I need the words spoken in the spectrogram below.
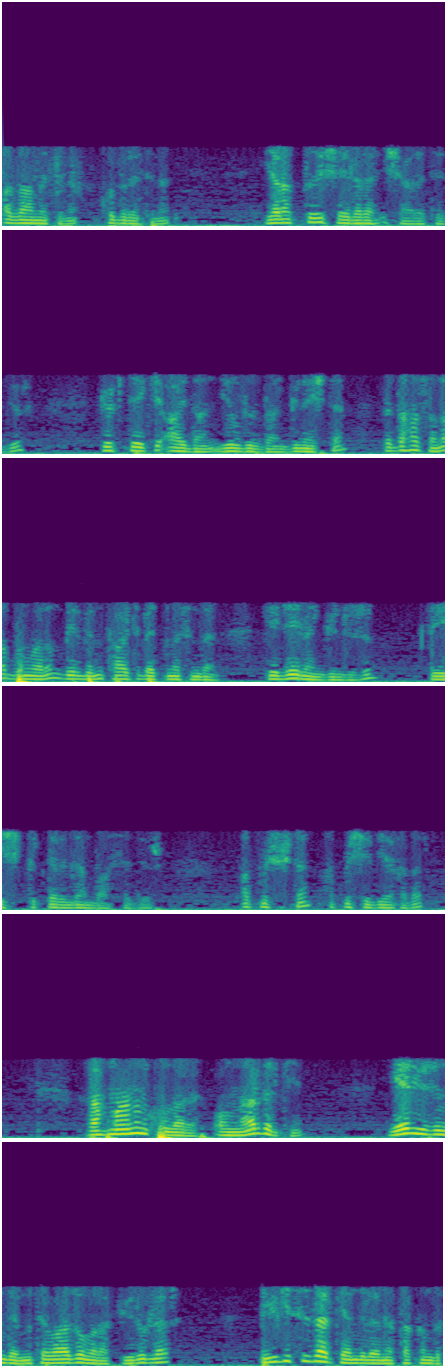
azametine, kudretine, yarattığı şeylere işaret ediyor. Gökteki aydan, yıldızdan, güneşten ve daha sonra bunların birbirini takip etmesinden, gece ile gündüzün değişikliklerinden bahsediyor. 63'ten 67'ye kadar. Rahman'ın kulları onlardır ki yeryüzünde mütevazı olarak yürürler. Bilgisizler kendilerine takındık,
